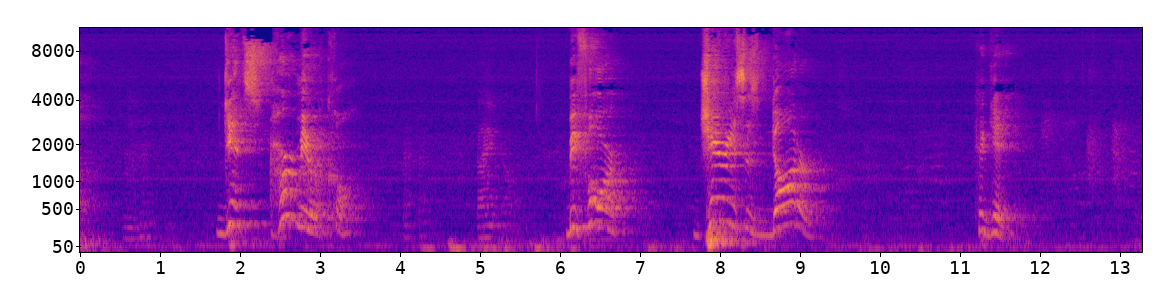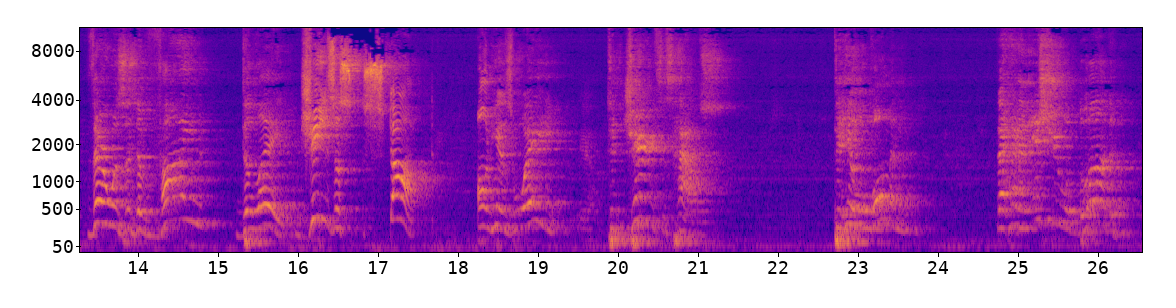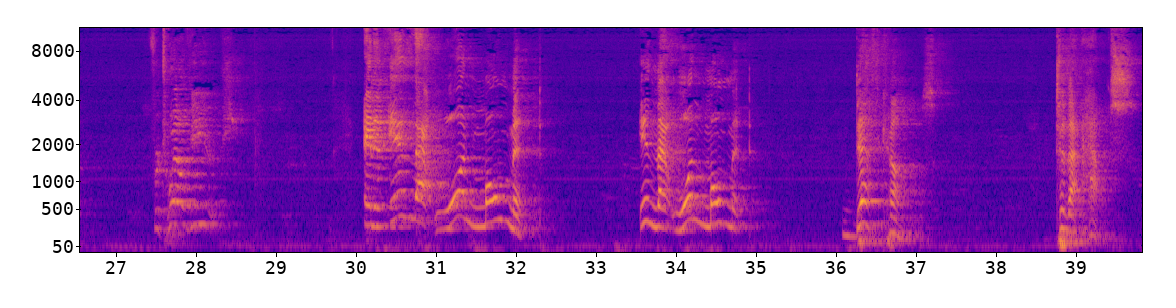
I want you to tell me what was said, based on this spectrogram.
gets her miracle before Jairus' daughter could get it. There was a divine delay. Jesus stopped on his way to Jairus' house to heal a woman that had an issue of blood for 12 years. And in that one moment, in that one moment, death comes to that house.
